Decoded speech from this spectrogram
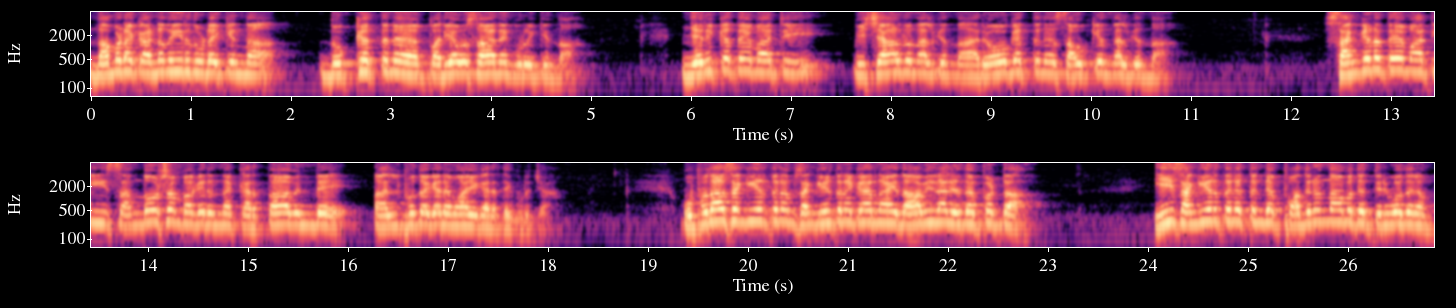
നമ്മുടെ കണ്ണുനീര് തുടയ്ക്കുന്ന ദുഃഖത്തിന് പര്യവസാനം കുറിക്കുന്ന ഞെരുക്കത്തെ മാറ്റി വിശാലത നൽകുന്ന രോഗത്തിന് സൗഖ്യം നൽകുന്ന സങ്കടത്തെ മാറ്റി സന്തോഷം പകരുന്ന കർത്താവിന്റെ അത്ഭുതകരമായ കരത്തെക്കുറിച്ചാണ്. മുപ്പതാം സങ്കീർത്തനം സങ്കീർത്തനക്കാരനായ ദാവിദിനാൽ എഴുതപ്പെട്ട ഈ സങ്കീർത്തനത്തിന്റെ പതിനൊന്നാമത്തെ തിരുവചനം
